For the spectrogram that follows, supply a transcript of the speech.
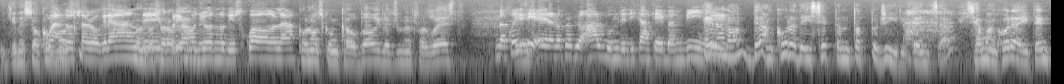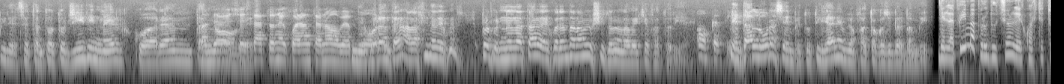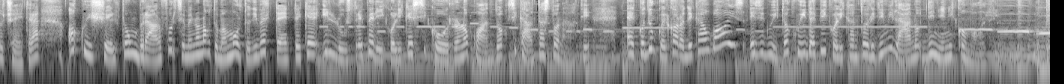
che ne so conosco, quando sarò grande, quando sarò il primo grande, giorno di scuola. Conosco un cowboy, la Junior Far West. Ma questi sì. erano proprio album dedicati ai bambini? Erano de- ancora dei 78 giri, pensa. Siamo ancora ai tempi del 78 giri nel 49. Quando sei stato nel 49 appunto. Nel 40, alla fine del proprio nel Natale del 49 è uscito nella vecchia fattoria. Ho capito. E da allora sempre, tutti gli anni abbiamo fatto cose per bambini. Della prima produzione del quartetto Cetra ho qui scelto un brano forse meno noto ma molto divertente che illustra i pericoli che si corrono quando si canta stonati. Ecco dunque il coro dei Cowboys eseguito qui dai piccoli cantori di Milano di Nini Comolli.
